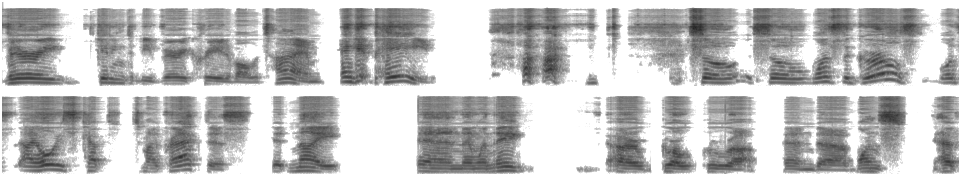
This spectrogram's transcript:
very getting to be very creative all the time and get paid. so so once the girls once I always kept to my practice at night and then when they are grow, grew up and uh, one's have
